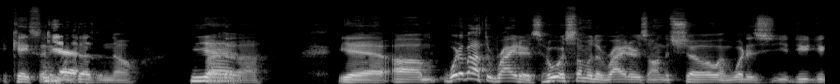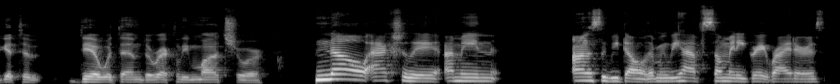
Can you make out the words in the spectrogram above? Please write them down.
in case anyone yeah. doesn't know. Yeah. But, uh, yeah. Um, what about the writers? Who are some of the writers on the show, and what is you do you get to deal with them directly much or? No, actually, I mean, honestly we don't. I mean we have so many great writers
